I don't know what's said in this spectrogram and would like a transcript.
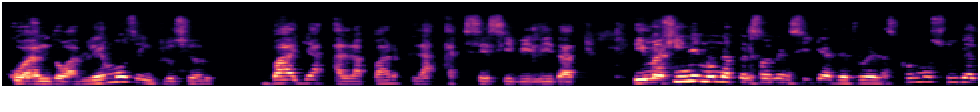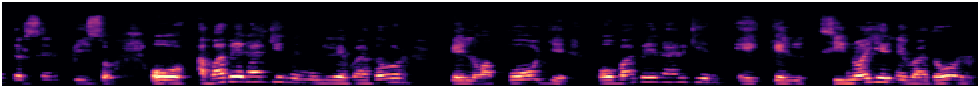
cuando hablemos de inclusión, vaya a la par la accesibilidad. Imaginen una persona en silla de ruedas, ¿cómo sube al tercer piso? O va a haber alguien en el elevador que lo apoye, o va a haber alguien eh, que si no hay elevador,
